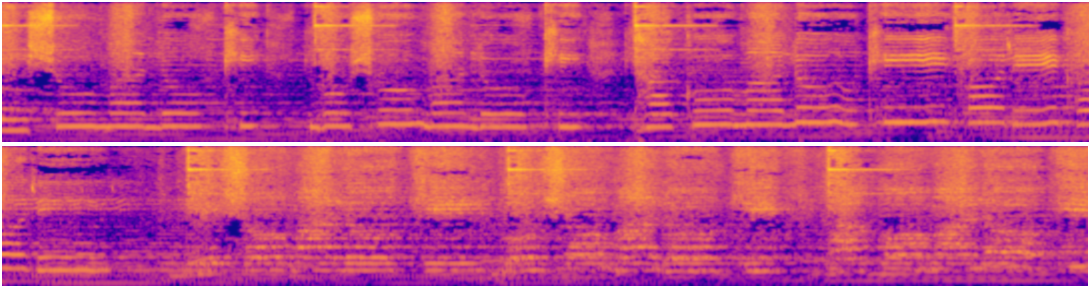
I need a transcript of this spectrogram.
এসো মা লক্ষ্মী বসো মা লক্ষ্মী থাকো মা লক্ষ্মী ঘরে ঘরে। এসো মা লক্ষ্মী বসো মা লক্ষ্মী থাকো মা লক্ষ্মী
